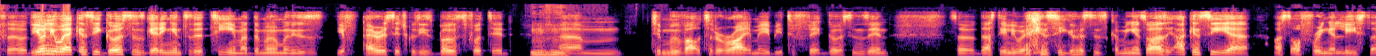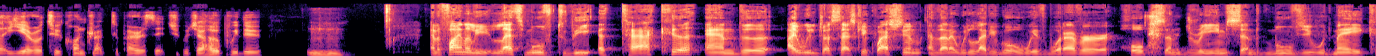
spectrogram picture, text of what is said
So the yeah. only way I can see Gosens getting into the team at the moment is if Perisic, because he's both footed, mm-hmm. um, to move out to the right maybe to fit Gosens in. So that's the only way I can see Gosens coming in. So I, I can see yeah us offering at least a year or two contract to Perisic, which I hope we do. Mm-hmm. And finally, let's move to the attack. And uh, I will just ask you a question, and then I will let you go with whatever hopes and dreams and moves you would make.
